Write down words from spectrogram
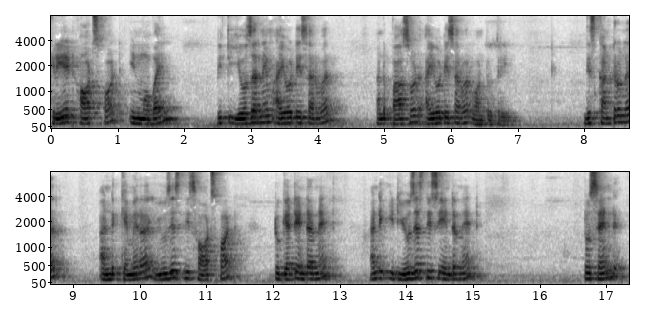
create hotspot in mobile with username IoT server and password IoT server 123. This controller and camera uses this hotspot to get internet and it uses this internet to send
